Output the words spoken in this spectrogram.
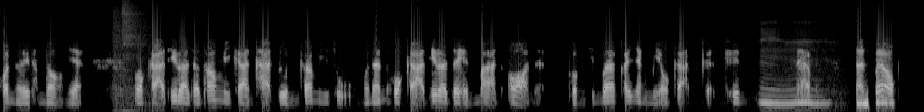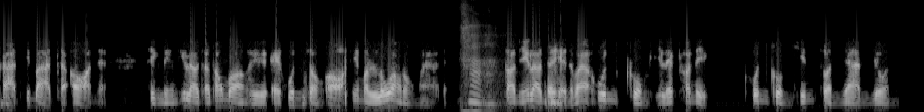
คนอะไรทำนองเนี่ย โอกาสที่เราจะต้องมีการขาดดุลก็มีสูงเพราะฉะนั้นโอกาสที่เราจะเห็นบาทอ่อนเนี่ยผมคิดว่าก็ยังมีโอกาสเกิดขึ้นอืมนะครับนั้นเมื่อโอกาสที่บาทจะอ่อนเนี่ยสิ่งหนึ่งที่เราจะต้องมองคือไอ้หุ้นส่งออกที่มันร่วงลงมาเนี่ยค่ะตอนนี้เราจะเห็นว่าหุ้นกลุ่มอิเล็กทรอนิกส์หุ้นกลุ่มชิ้นส่วนยานยนต์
